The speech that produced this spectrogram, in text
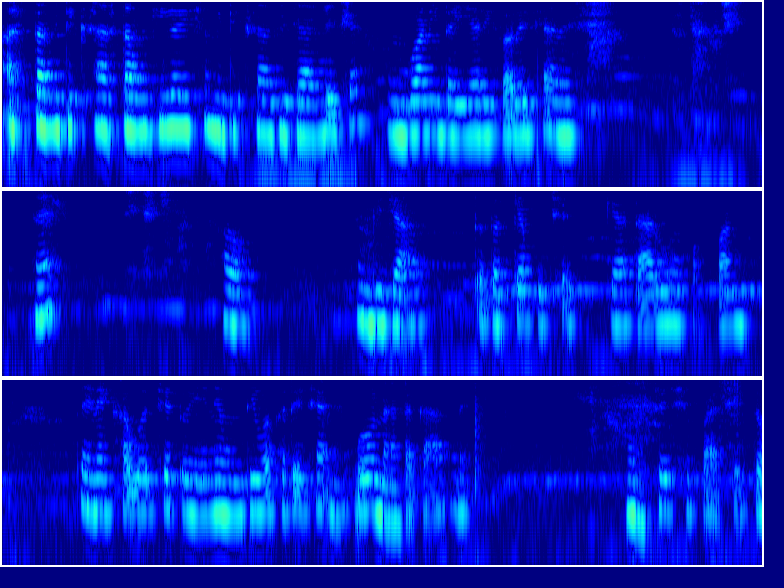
આસ્તા મિતિક્ષા આસ્તા ઊંઘી ગઈ છે. મિતિક્ષા હજુ જાગે છે. ઊંઘવાની તૈયારી કરે છે અને હે? હો, ઊંઘી જાવ તો તક્યા ક્યાં પૂછે કે આ તારું આ પપ્પાનું? તો એને ખબર છે તો એને ઊંઘતી વખતે છે ને બહુ નાટક આવડે હસે છે પાછી તો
